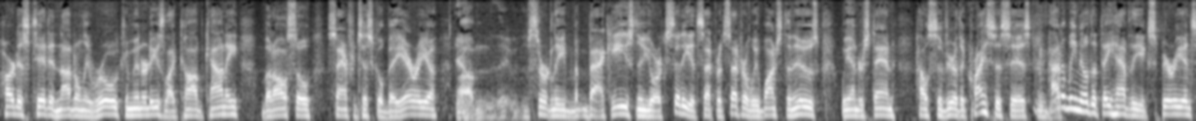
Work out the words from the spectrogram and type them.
hardest hit in not only rural communities like Cobb County, but also San Francisco Bay Area, yeah. um, certainly back east, New York City, et cetera, et cetera. We watch the news. We understand how severe the crisis is. Mm-hmm. How do we know that they have the experience?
